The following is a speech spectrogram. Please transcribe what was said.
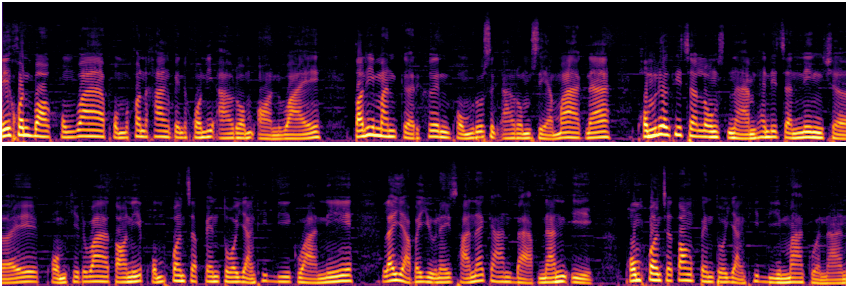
มีคนบอกผมว่าผมค่อนข้างเป็นคนที่อารมณ์อ่อนไหว อนที่มันเกิดขึ้นผมรู้สึกอารมณ์เสียมากนะ ผมเลือกที่จะลงสนามแทนที่จะนิ่งเฉย ผมคิดว่าตอนนี้ผมควรจะเป็นตัวอย่างที่ดีกว่านี้ และอย่าไปอยู่ในสถานการณ์แบบนั้นอีก ผมควรจะต้องเป็นตัวอย่างที่ดีมากกว่านั้น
